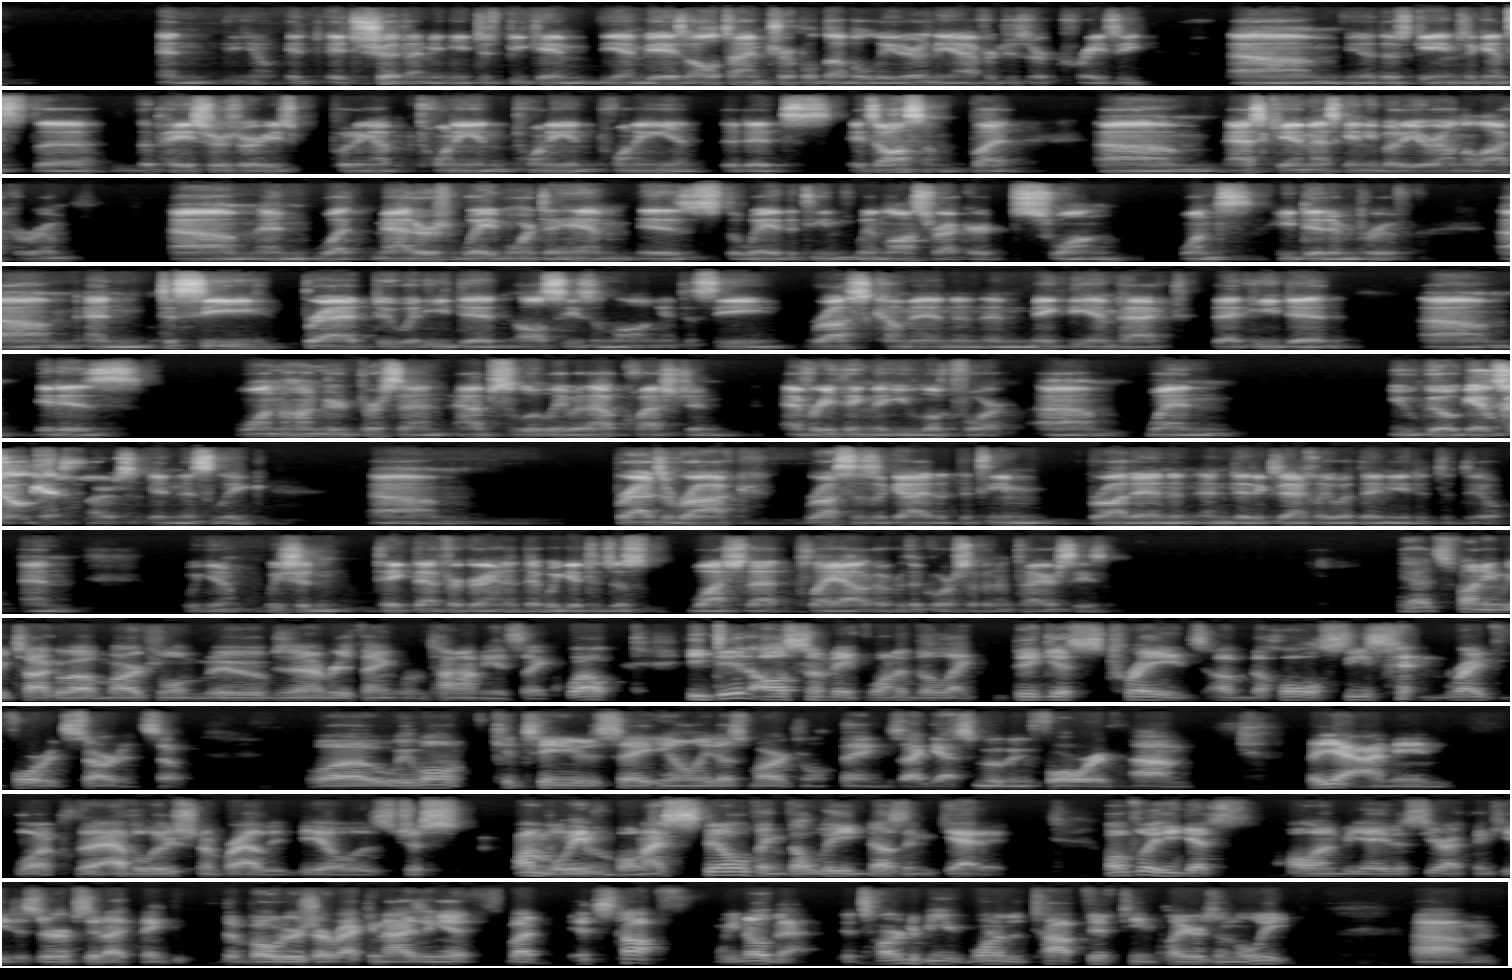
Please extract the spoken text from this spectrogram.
and you know it, it should. I mean, he just became the NBA's all-time triple double leader, and the averages are crazy. Um, you know, those games against the the Pacers where he's putting up 20 and 20 and 20, and it's it's awesome. But um, ask him, ask anybody around the locker room. Um, and what matters way more to him is the way the team's win loss record swung once he did improve. Um, and to see Brad do what he did all season long and to see Russ come in and, and make the impact that he did, um, it is 100% absolutely without question everything that you look for um, when you go get, go get stars in this league. Um, Brad's a rock. Russ is a guy that the team brought in and, and did exactly what they needed to do. And we, you know, we shouldn't take that for granted that we get to just watch that play out over the course of an entire season. Yeah, it's funny. We talk about marginal moves and everything from Tommy. It's like, well, he did also make one of the like biggest trades of the whole season right before it started. So, well, we won't continue to say he only does marginal things, I guess, moving forward. Um, but yeah, I mean, look, the evolution of Bradley Beal is just unbelievable, and I still think the league doesn't get it. Hopefully, he gets All NBA this year. I think he deserves it. I think the voters are recognizing it, but it's tough. We know that it's hard to be one of the top 15 players in the league. Um,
